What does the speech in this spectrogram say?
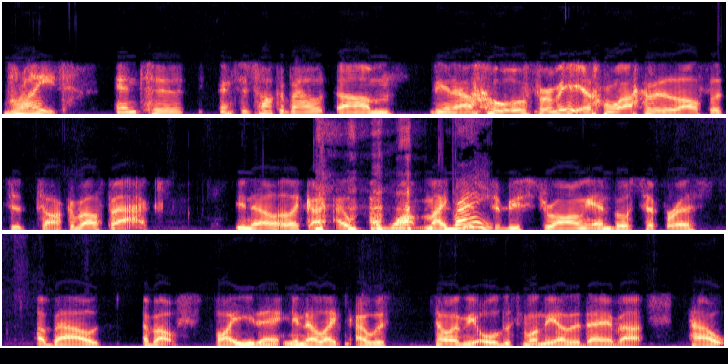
Right. And to and to talk about um, you know, for me, a lot of it is also to talk about facts. You know, like I, I, I want my Right. kids to be strong and vociferous about about fighting. You know, like I was telling the oldest one the other day about how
